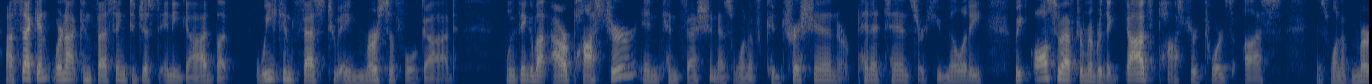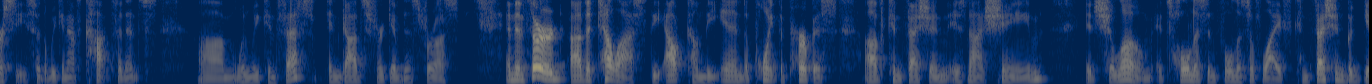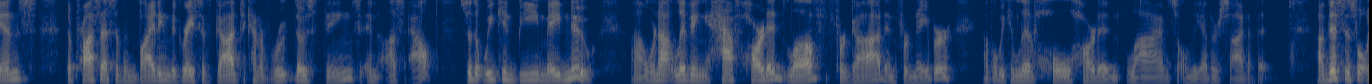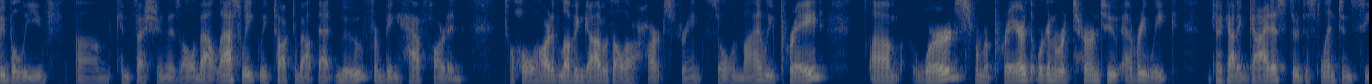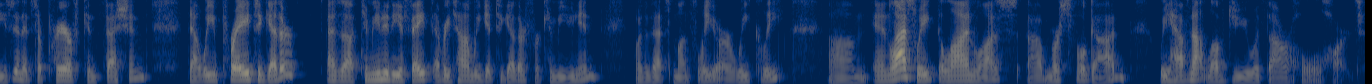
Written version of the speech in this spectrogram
Uh, second, we're not confessing to just any God, but we confess to a merciful God. When we think about our posture in confession as one of contrition or penitence or humility, we also have to remember that God's posture towards us is one of mercy so that we can have confidence um, when we confess in God's forgiveness for us. And then, third, uh, the telos, the outcome, the end, the point, the purpose of confession is not shame. It's shalom, it's wholeness and fullness of life. Confession begins the process of inviting the grace of God to kind of root those things in us out so that we can be made new. Uh, we're not living half hearted love for God and for neighbor, uh, but we can live wholehearted lives on the other side of it. Uh, this is what we believe um, confession is all about. Last week, we talked about that move from being half hearted to wholehearted, loving God with all our heart, strength, soul, and mind. We prayed um, words from a prayer that we're going to return to every week. To kind of guide us through this Lenten season. It's a prayer of confession that we pray together as a community of faith every time we get together for communion, whether that's monthly or weekly. Um, and last week, the line was uh, Merciful God, we have not loved you with our whole heart.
